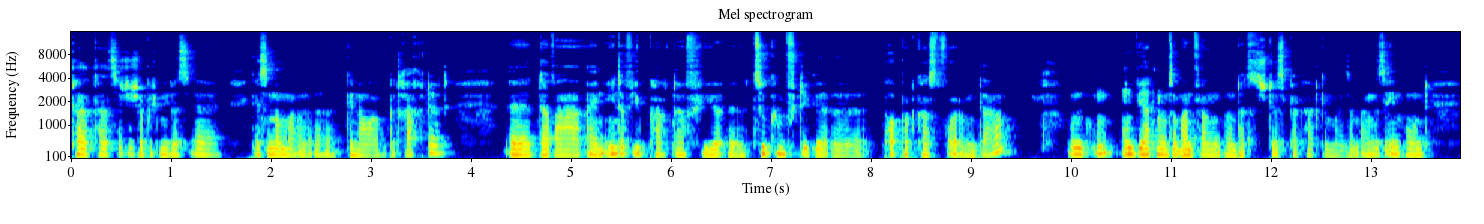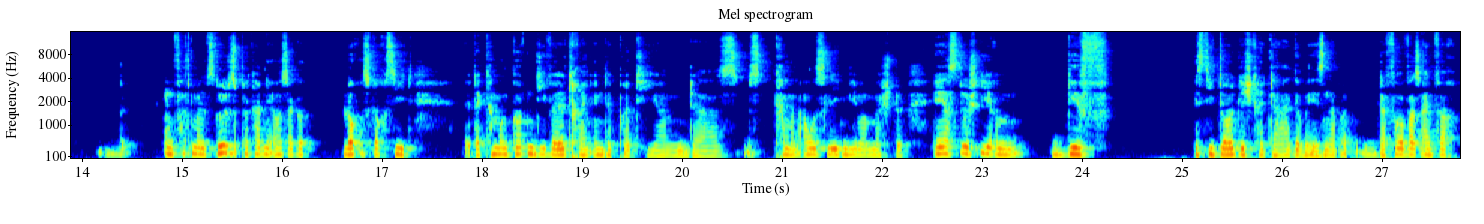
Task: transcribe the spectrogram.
tatsächlich habe ich mir das äh, gestern nochmal äh, genauer betrachtet. Äh, da war ein Interviewpartner für äh, zukünftige äh, Podcast-Folgen da. Und, und, und wir hatten uns am Anfang äh, das, das Plakat gemeinsam angesehen. Und, und falls man jetzt nur das Plakat in die Aussage Loch ist Loch sieht, äh, da kann man Gott in die Welt rein interpretieren. Das, das kann man auslegen, wie man möchte. Erst durch ihren GIF ist die Deutlichkeit da gewesen, aber davor war es einfach,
